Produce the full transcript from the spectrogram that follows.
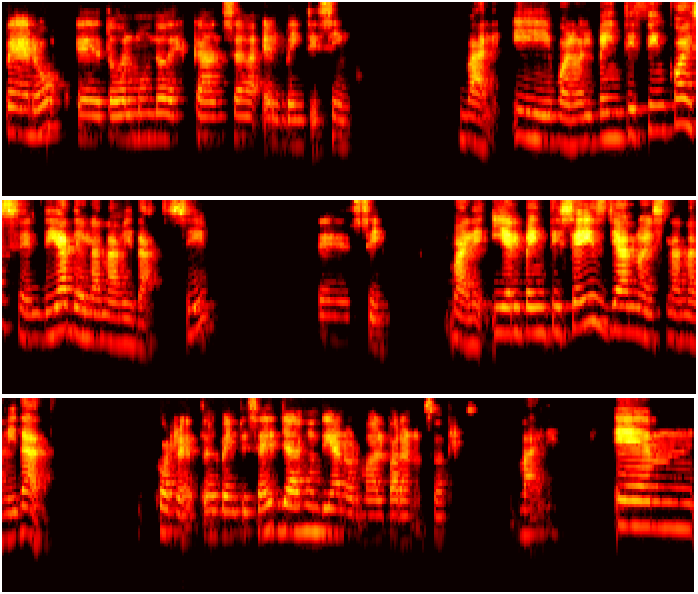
pero eh, todo el mundo descansa el 25. Vale, y bueno, el 25 es el día de la Navidad, ¿sí? Eh, sí, Vale, y el 26 ya no es la Navidad. Correcto. El 26 ya es un día normal para nosotros. Vale. Em,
